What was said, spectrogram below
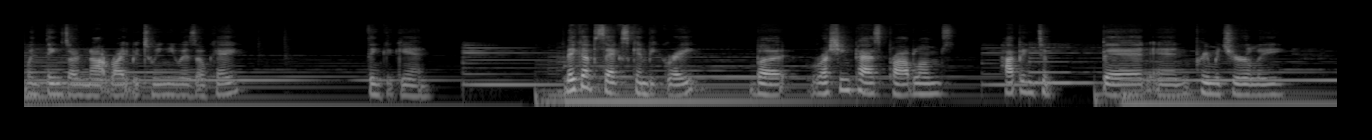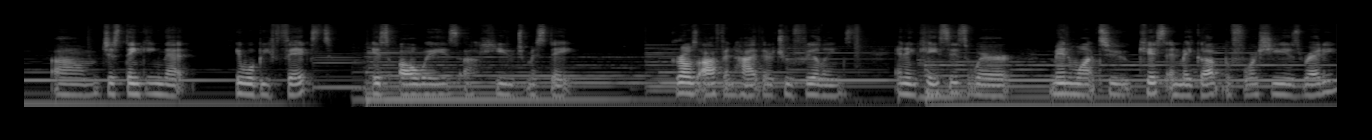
when things are not right between you is okay, think again. Makeup sex can be great, but rushing past problems, hopping to bed and prematurely um, just thinking that it will be fixed is always a huge mistake. Girls often hide their true feelings, and in cases where men want to kiss and make up before she is ready,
